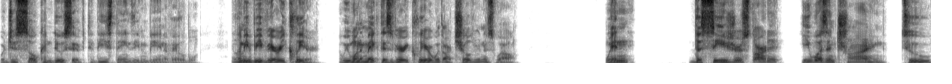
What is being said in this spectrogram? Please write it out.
were just so conducive to these things even being available. And let me be very clear. We want to make this very clear with our children as well. When the seizure started, he wasn't trying to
